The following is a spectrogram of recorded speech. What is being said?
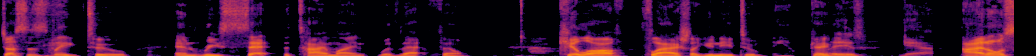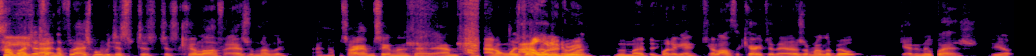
Justice League two and reset the timeline with that film. Kill off Flash like you need to. Damn. Okay. Please. Yeah. I don't see. How about just I, in the Flash movie, just just just kill off Ezra Miller? And I'm sorry, I'm saying like that. I'm, I'm, I don't wish that I would agree anyone, with my thing. But again, kill off the character that Ezra Miller built. Get a new Flash. Yep.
